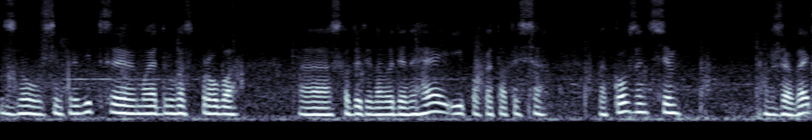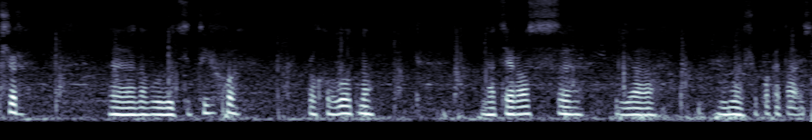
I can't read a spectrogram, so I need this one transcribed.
І знову всім привіт. Це моя друга спроба е, сходити на ВДНГ і покататися на ковзанці. Вже вечір, е, на вулиці тихо, прохолодно. На цей раз е, я думаю, що покатаюсь.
